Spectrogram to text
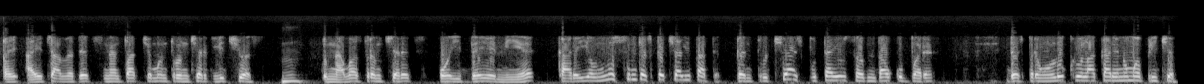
Păi aici, vedeți, ne întoarcem într-un cerc vicios. Hmm? Dumneavoastră îmi cereți o idee mie, care eu nu sunt de specialitate. Pentru ce aș putea eu să-mi dau cu părere despre un lucru la care nu mă pricep?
